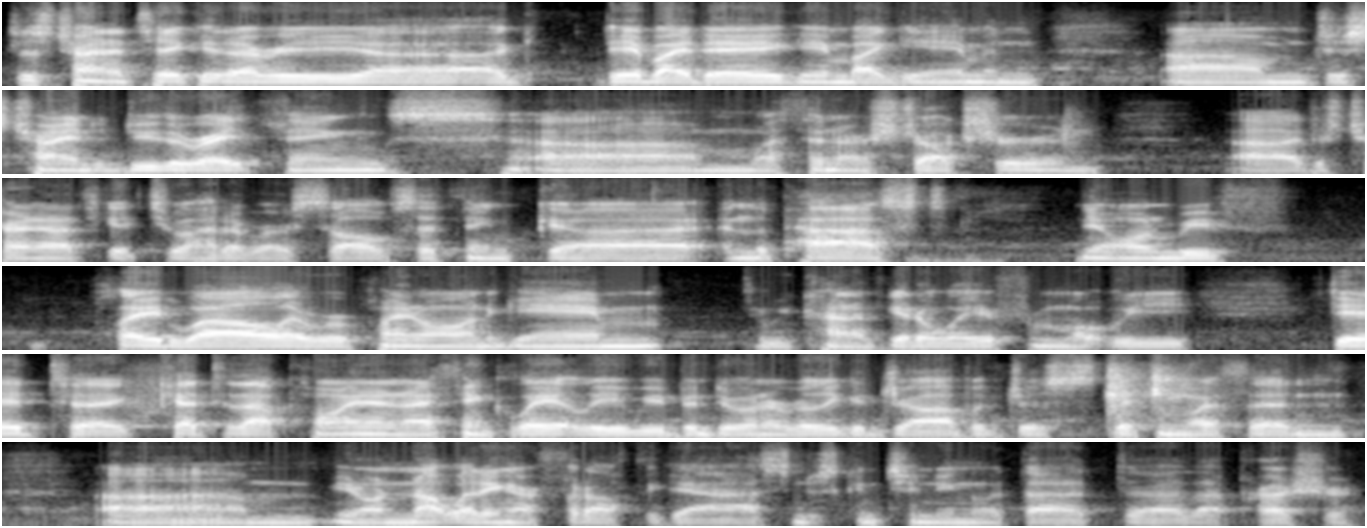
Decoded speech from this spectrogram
just trying to take it every uh, day by day, game by game, and um, just trying to do the right things um, within our structure and uh, just trying not to get too ahead of ourselves. I think uh, in the past, you know, when we've played well or we're playing well in a game, we kind of get away from what we did to get to that point. And I think lately we've been doing a really good job of just sticking with it and um, you know not letting our foot off the gas and just continuing with that uh, that pressure.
